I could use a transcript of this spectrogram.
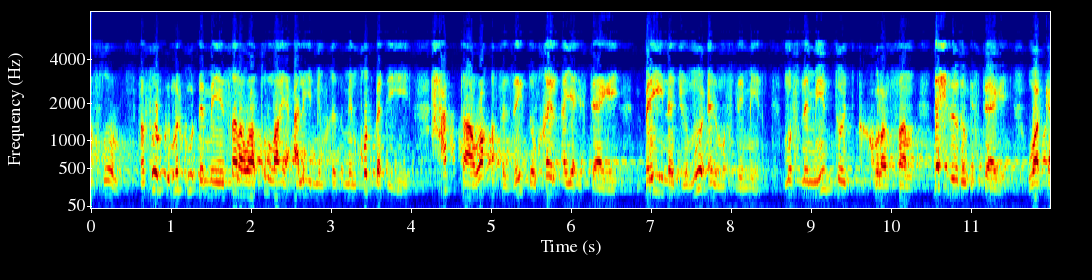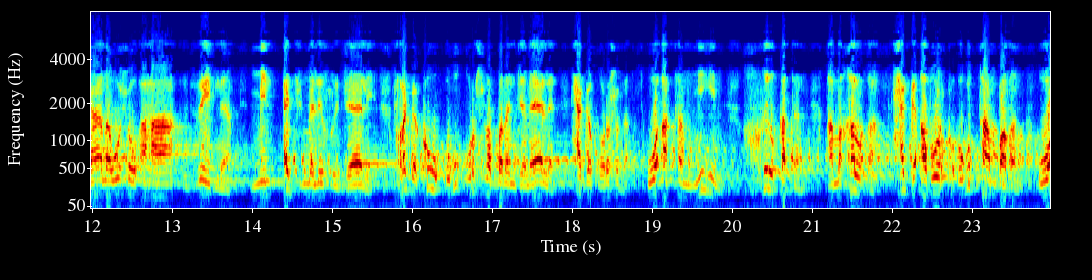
rasuul rasuulku markuu dhameeyey salawaatu ullaahi calayhi min khudbatihi xataa waqafa zayd lkhayl ayaa istaagay bayna jumuuci lmuslimiin muslimiintoo kulansan dhexdoodu istaagay. Wa kaana wuxuu ahaa zaydna min ajmali rijaali ragga kuwa ugu quruxda badan jamaalan xagga quruxda. Wa atamihim khilqatan ama khalqa xagga abuurka ugu taan badan. Wa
